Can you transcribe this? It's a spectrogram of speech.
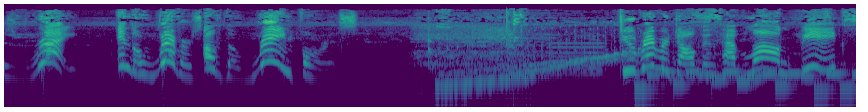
is right. In the rivers of the rainforest. Do river dolphins have long beaks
